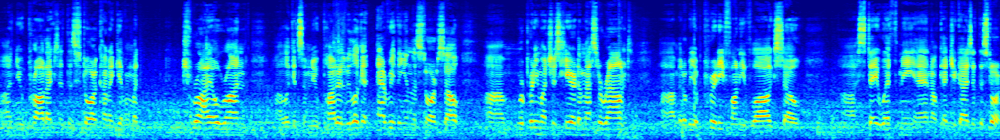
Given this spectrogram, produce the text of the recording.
uh, new products at the store, kind of give them a trial run uh, look at some new putters. We look at everything in the store. So um, we're pretty much just here to mess around. Um, it'll be a pretty funny vlog. So uh, stay with me and I'll catch you guys at the store.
